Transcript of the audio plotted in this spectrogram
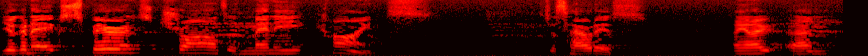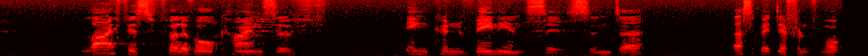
You're going to experience trials of many kinds. It's just how it is. And, you know, um, life is full of all kinds of inconveniences, and uh, that's a bit different from what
